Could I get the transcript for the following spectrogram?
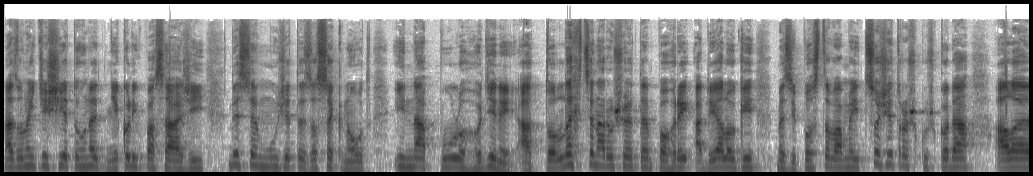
Na to nejtěžší je tu hned několik pasáží, kde se můžete zaseknout i na půl hodiny a to lehce narušuje tempo hry a dialogy mezi postavami, což je trošku škoda, ale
